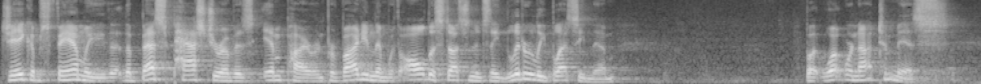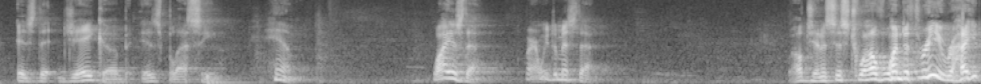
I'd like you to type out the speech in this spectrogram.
Jacob's family the, the best pasture of his empire and providing them with all the sustenance, they literally blessing them. But what we're not to miss is that Jacob is blessing him. Why is that? Why aren't we to miss that? Well, Genesis 12, 1 to 3, right?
